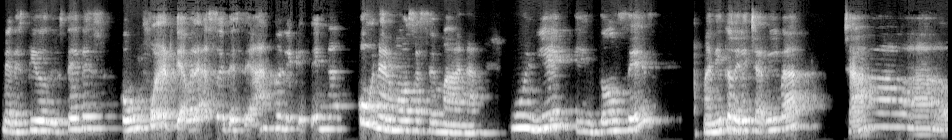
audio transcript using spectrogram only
me despido de ustedes con un fuerte abrazo y deseándole que tengan una hermosa semana. Muy bien, entonces, manito derecha arriba. Chao.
